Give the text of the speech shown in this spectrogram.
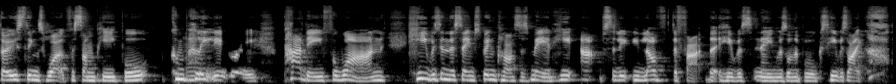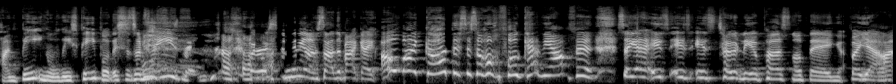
those things work for some people completely agree. Paddy, for one, he was in the same spin class as me, and he absolutely loved the fact that he was name was on the board because he was like, "I'm beating all these people. This is amazing." Whereas for me, I'm sat at the back going, "Oh my god, this is awful. Get the outfit." So yeah, it's it's, it's totally a personal thing. But yeah, yeah.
